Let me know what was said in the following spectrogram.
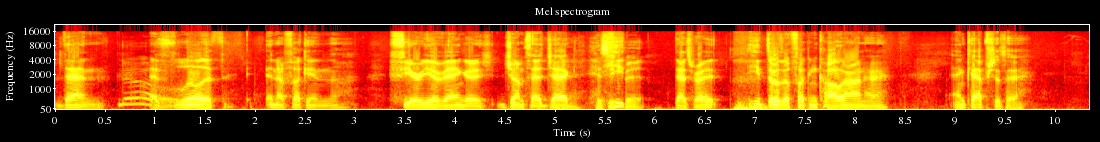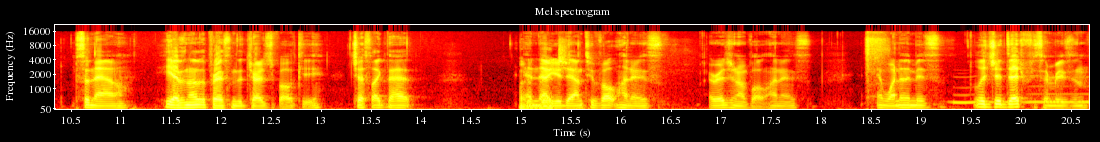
Then, No. as Lilith, in a fucking fury of anger, jumps at Jack. Hissy he- fit. That's right. He throws a fucking collar on her and captures her. So now he has another person to charge key, just like that. What and now you're down to Vault Hunters, original Vault Hunters, and one of them is legit dead for some reason.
